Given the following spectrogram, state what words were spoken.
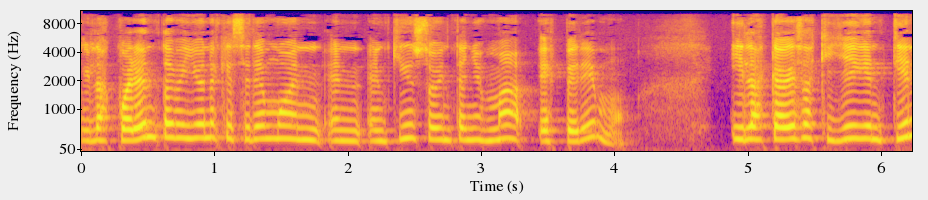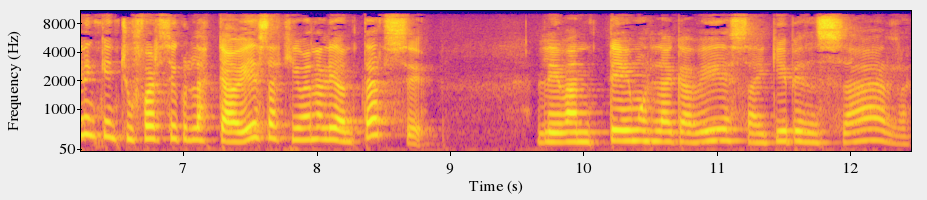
y las 40 millones que seremos en, en, en 15 o 20 años más, esperemos. Y las cabezas que lleguen tienen que enchufarse con las cabezas que van a levantarse. Levantemos la cabeza, hay que pensar,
